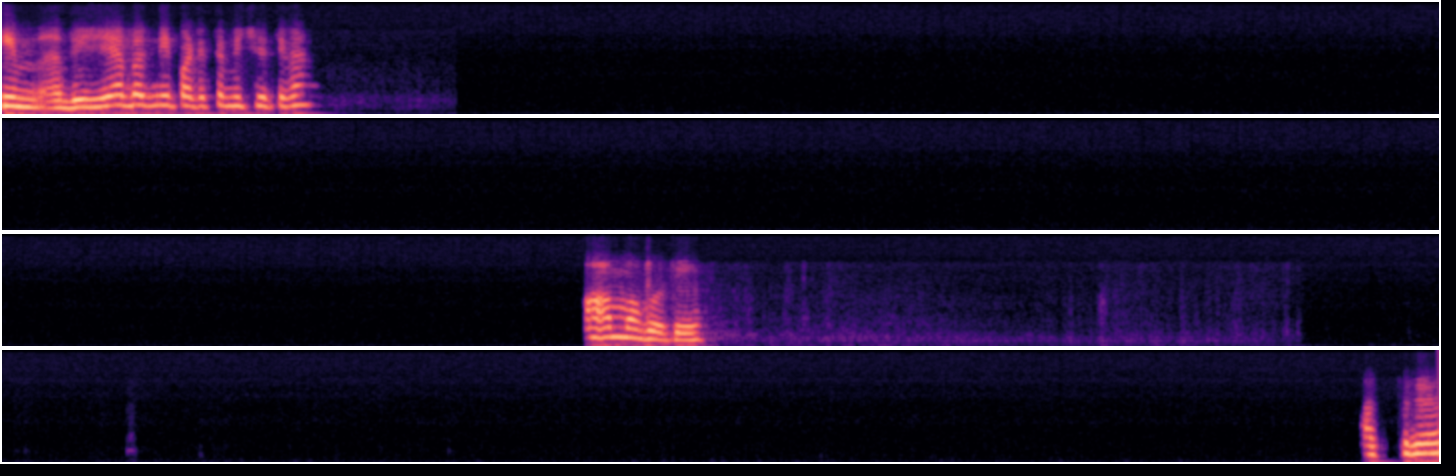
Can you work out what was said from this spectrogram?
किं विजया भगिनी पठितुमिच्छति वा? आं महोदय। अत्र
